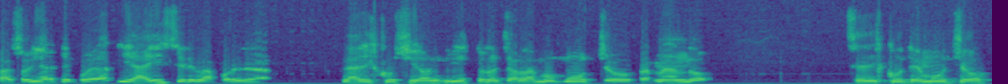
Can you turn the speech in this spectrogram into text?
va a soñar que pueda, y ahí se le va a poder dar. La discusión, y esto lo charlamos mucho, Fernando, se discute mucho.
